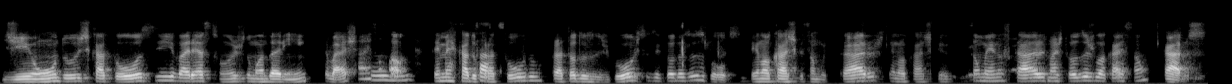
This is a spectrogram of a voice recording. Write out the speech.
de um dos 14 variações do mandarim você vai achar em São uhum. Paulo. Tem mercado para tudo, para todos os gostos e todos os bolsos. Tem locais que são muito caros, tem locais que são menos caros, mas todos os locais são caros.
